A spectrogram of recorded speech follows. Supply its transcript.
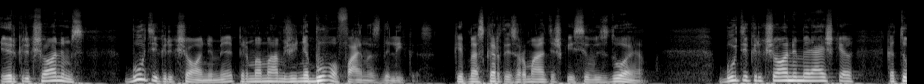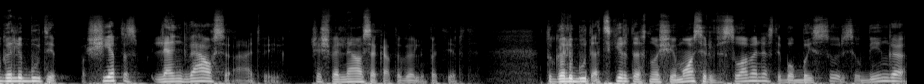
Ir krikščionims, būti krikščionimi pirmam amžiui nebuvo fainas dalykas, kaip mes kartais romantiškai įsivaizduojam. Būti krikščionimi reiškia, kad tu gali būti pašieptas lengviausiu atveju. Čia švelniausia, ką tu gali patirti. Tu gali būti atskirtas nuo šeimos ir visuomenės, tai buvo baisu ir siaubinga,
